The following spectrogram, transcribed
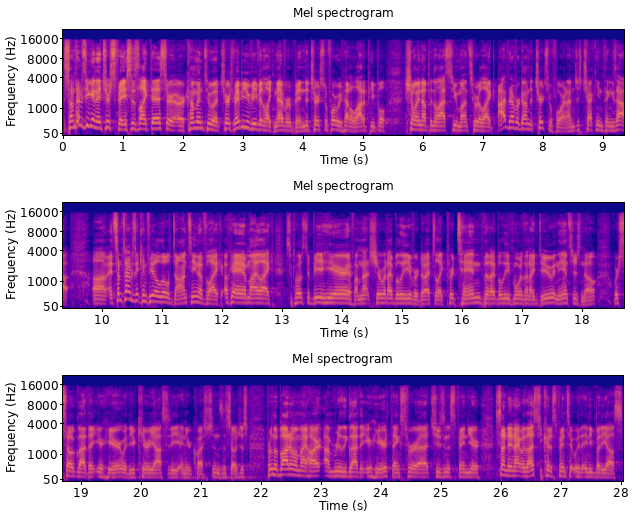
sometimes you can enter spaces like this or, or, come into a church. Maybe you've even like never been to church before. We've had a lot of people showing up in the last few months who are like i've never gone to church before and i'm just checking things out. Uh, and sometimes it can feel a little daunting of like okay am i like supposed to be here if i'm not sure what i believe or do i have to like pretend that i believe more than i do? And the answer is no. We're so glad that you're here with your curiosity and your questions. And so just from the bottom of my heart i'm really glad that you're here. Thanks for uh, choosing to spend your sunday night with us. You could have spent it with anybody else.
